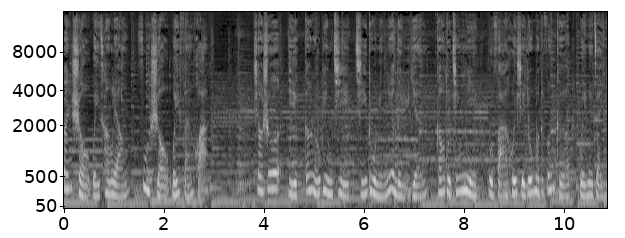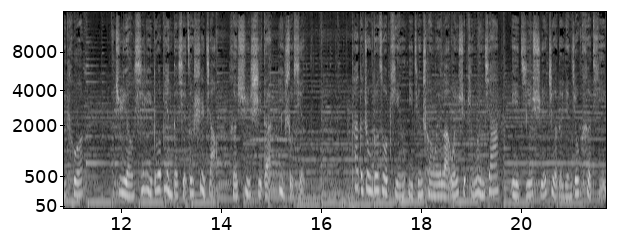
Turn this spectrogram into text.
翻手为苍凉，覆手为繁华”。小说以刚柔并济、极度凝练的语言、高度精密、不乏诙谐幽默的风格为内在依托，具有犀利多变的写作视角和叙事的艺术性。他的众多作品已经成为了文学评论家以及学者的研究课题，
